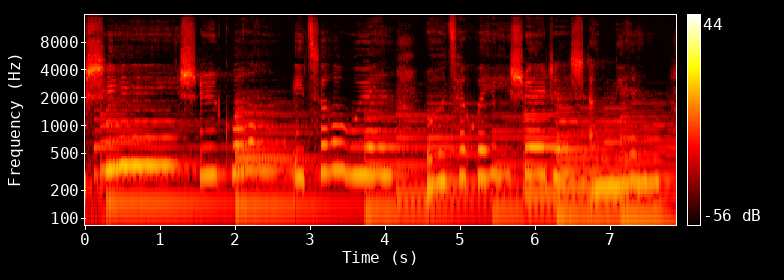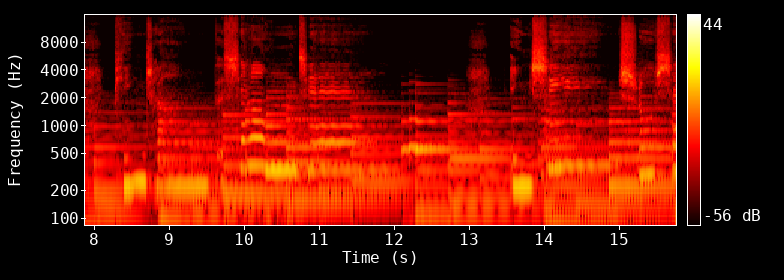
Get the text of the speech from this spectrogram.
可惜时光已走远，我才会学着想念平常的相见。银杏树下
